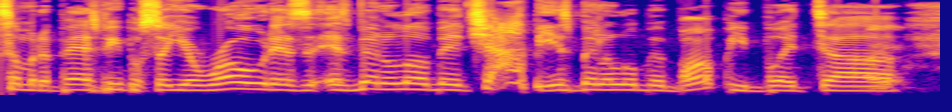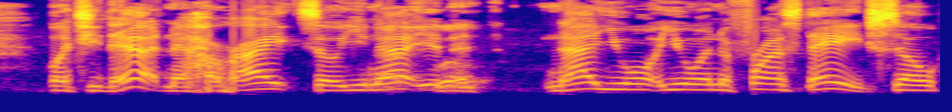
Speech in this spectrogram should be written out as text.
some of the best people. So your road has has been a little bit choppy. It's been a little bit bumpy, but uh, but you're there now, right? So you're not. You're, now you are you on the front stage. So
